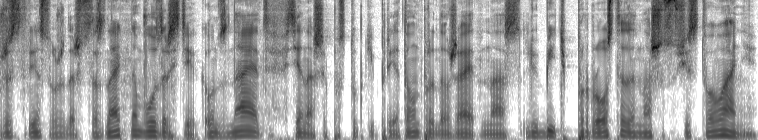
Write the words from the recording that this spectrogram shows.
уже, соответственно, уже даже в сознательном возрасте, Он знает все наши поступки, при этом Он продолжает нас любить просто за наше существование.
